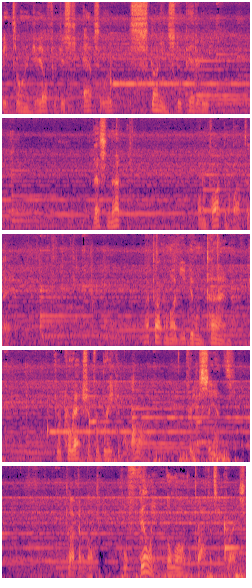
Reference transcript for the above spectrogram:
being thrown in jail for just absolute stunning stupidity. That's not what I'm talking about today. I'm not talking about you doing time for correction for breaking the law, for your sins. I'm talking about fulfilling the law of the prophets in Christ.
